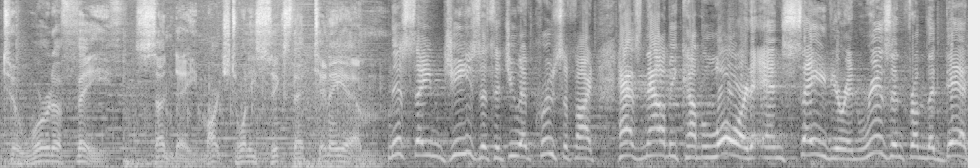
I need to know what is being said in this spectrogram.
to Word of Faith, Sunday, March 26th at 10 a.m. This same Jesus that you have crucified has now become Lord and Savior and risen from the dead.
